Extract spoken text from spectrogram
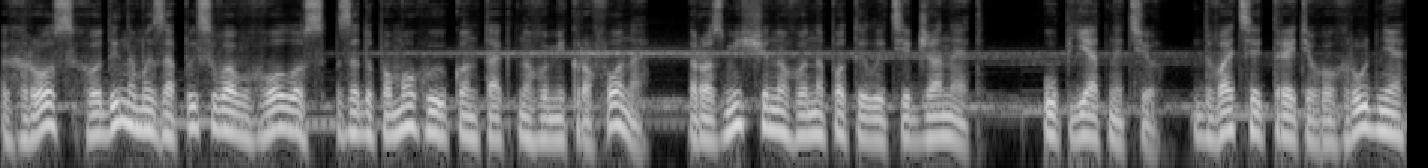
Гроз годинами записував голос за допомогою контактного мікрофона, розміщеного на потилиці Джанет. У п'ятницю, 23 грудня,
